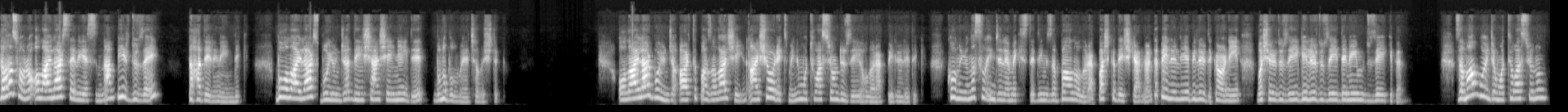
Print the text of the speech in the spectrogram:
Daha sonra olaylar seviyesinden bir düzey daha derine indik. Bu olaylar boyunca değişen şey neydi? Bunu bulmaya çalıştık. Olaylar boyunca artıp azalan şeyin Ayşe öğretmenin motivasyon düzeyi olarak belirledik. Konuyu nasıl incelemek istediğimize bağlı olarak başka değişkenler de belirleyebilirdik. Örneğin başarı düzeyi, gelir düzeyi, deneyim düzeyi gibi. Zaman boyunca motivasyonun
